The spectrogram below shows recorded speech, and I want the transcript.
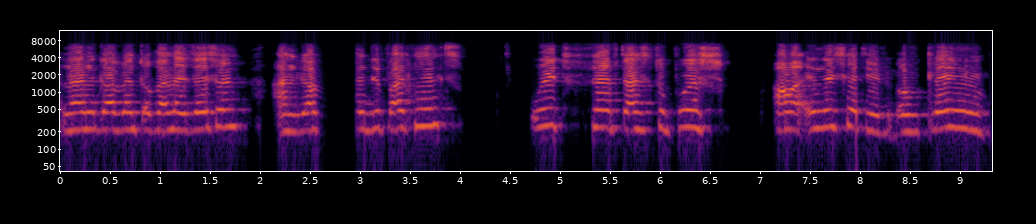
non-government organizations and government departments, which helped us to push our initiative of claiming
